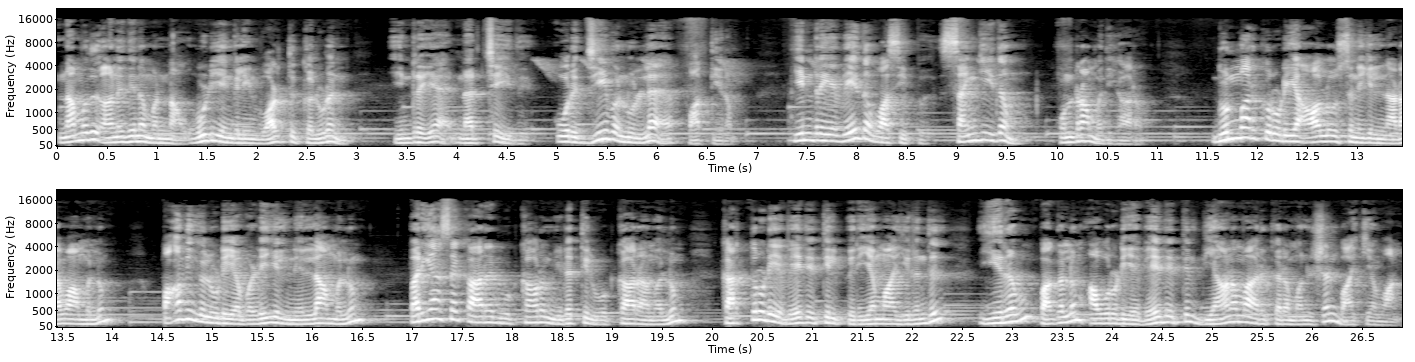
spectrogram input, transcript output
நமது அனுதின மன்னா ஊழியங்களின் வாழ்த்துக்களுடன் இன்றைய நற்செய்து. ஒரு ஜீவனுள்ள பாத்திரம். இன்றைய வேத வாசிப்பு சங்கீதம் ஒன்றாம் அதிகாரம். துன்மார்க்கருடைய ஆலோசனையில் நடவாமலும் பாவிகளுடைய வழியில் நில்லாமலும் பரியாசக்காரர் உட்காரும் இடத்தில் உட்காராமலும் கர்த்தருடைய வேதத்தில் பிரியமாயிருந்து இரவும் பகலும் அவருடைய வேதத்தில் தியானமா இருக்கிற மனுஷன் பாக்கியவான்.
